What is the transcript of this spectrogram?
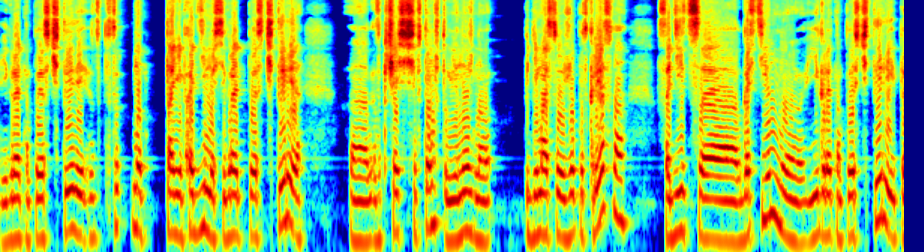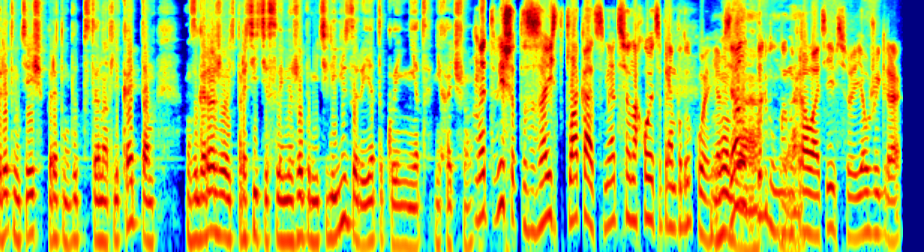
играть на PS4. Ну, та необходимость играть в PS4 э, заключается в том, что мне нужно поднимать свою жопу с кресла, садиться в гостиную и играть на PS4, и при этом тебя еще при этом будут постоянно отвлекать, там, загораживать, простите, своими жопами телевизор, и я такой, нет, не хочу. Ну, это, видишь, это зависит от локации. У меня это все находится прямо под рукой. Я ну, взял, да, прыгнул да. на кровати, и все, я уже играю.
